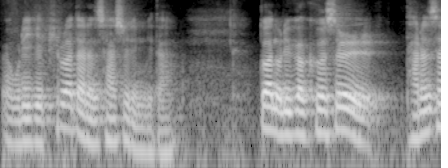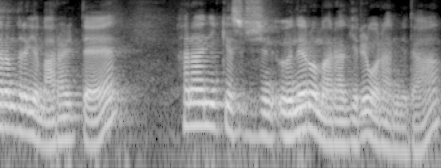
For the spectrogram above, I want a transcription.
우리에게 필요하다는 사실입니다. 또한 우리가 그것을 다른 사람들에게 말할 때 하나님께서 주신 은혜로 말하기를 원합니다.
